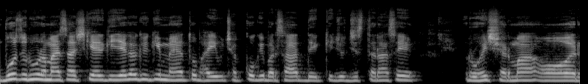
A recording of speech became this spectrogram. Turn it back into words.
वो ज़रूर हमारे साथ शेयर कीजिएगा क्योंकि मैं तो भाई छक्कों की बरसात देख के जो जिस तरह से रोहित शर्मा और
